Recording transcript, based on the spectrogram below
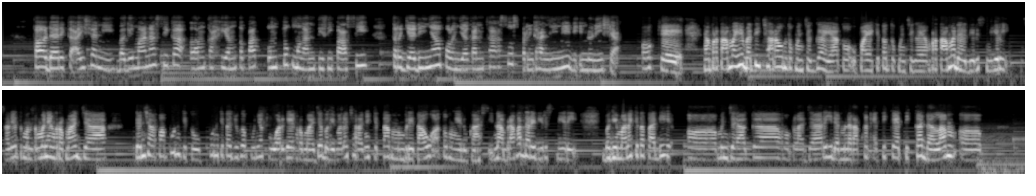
Kalau dari Kak Aisyah nih, bagaimana sih Kak langkah yang tepat untuk mengantisipasi terjadinya pelonjakan kasus pernikahan dini di Indonesia? Oke, yang pertama ini berarti cara untuk mencegah ya, atau upaya kita untuk mencegah. Yang pertama dari diri sendiri. Misalnya teman-teman yang remaja, dan siapa pun gitu pun kita juga punya keluarga yang remaja bagaimana caranya kita memberitahu atau mengedukasi nah berangkat dari diri sendiri bagaimana kita tadi uh, menjaga mempelajari dan menerapkan etika-etika dalam uh,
